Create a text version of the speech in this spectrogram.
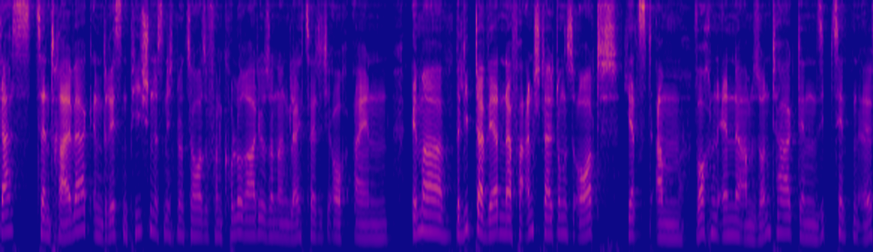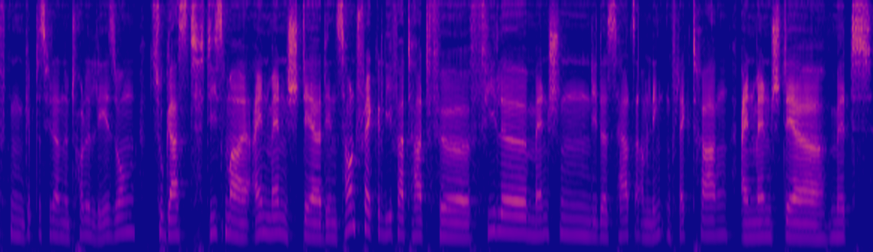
Das Zentralwerk in Dresden-Pieschen ist nicht nur zu Hause von Coloradio, sondern gleichzeitig auch ein immer beliebter werdender Veranstaltungsort. Jetzt am Wochenende, am Sonntag, den 17.11., gibt es wieder eine tolle Lesung. Zu Gast diesmal ein Mensch, der den Soundtrack geliefert hat für viele Menschen, die das Herz am linken Fleck tragen. Ein Mensch, der mit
